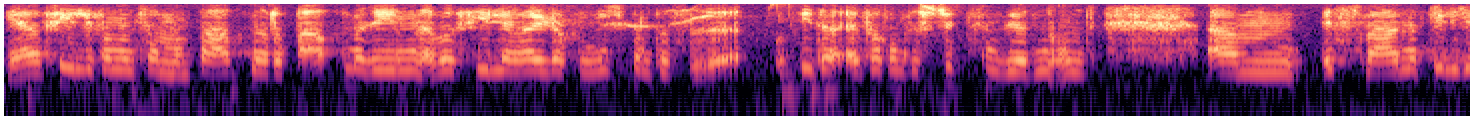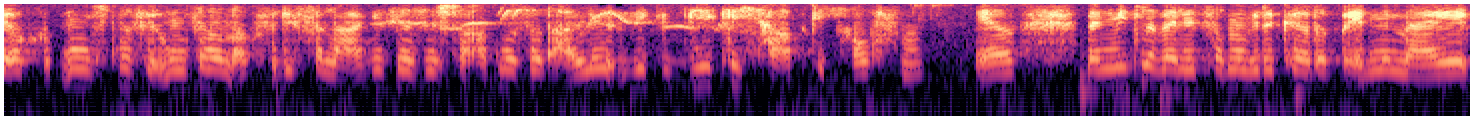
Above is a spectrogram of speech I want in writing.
Ja, viele von uns haben einen Partner oder Partnerin, aber viele halt auch nicht und das äh, wieder einfach unterstützen würden. Und ähm, es war natürlich auch nicht nur für uns, sondern auch für die Verlage sehr, sehr schade. Das hat alle wirklich, wirklich hart getroffen. Ja, weil mittlerweile, jetzt haben wir wieder gehört, ab Ende Mai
